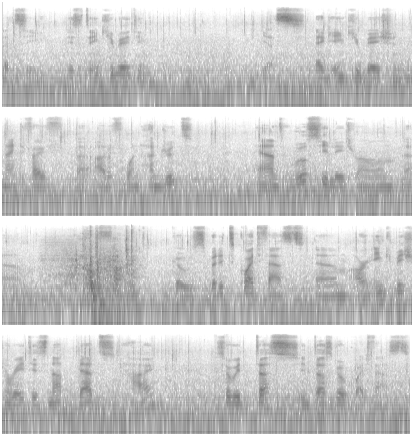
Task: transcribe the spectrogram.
let's see, is it incubating? Yes, egg incubation 95 uh, out of 100 and we'll see later on um, how far it goes, but it's quite fast. Um, our incubation rate is not that high, so it does it does go quite fast.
